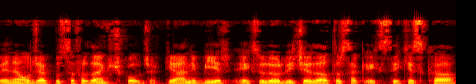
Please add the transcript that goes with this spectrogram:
Ve ne olacak? Bu sıfırdan küçük olacak. Yani 1 eksi 4'ü içeri dağıtırsak eksi 8k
